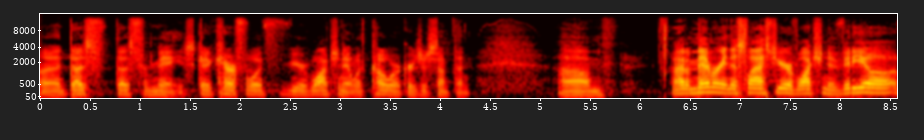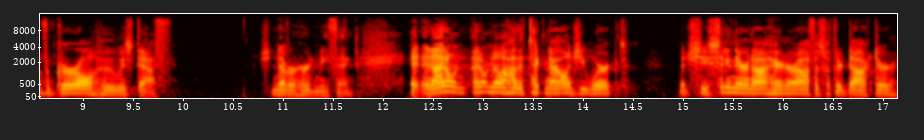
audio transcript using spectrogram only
Uh, it does, does for me. Just get careful if you're watching it with coworkers or something. Um, I have a memory in this last year of watching a video of a girl who was deaf. She never heard anything. And I don't, I don't know how the technology worked, but she's sitting there in, in her office with her doctor,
